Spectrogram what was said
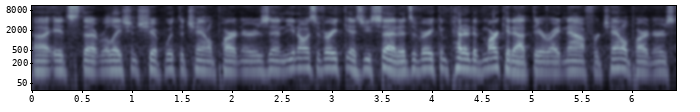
uh, it's the relationship with the channel partners, and you know it's a very, as you said, it's a very competitive market out there right now for channel partners,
